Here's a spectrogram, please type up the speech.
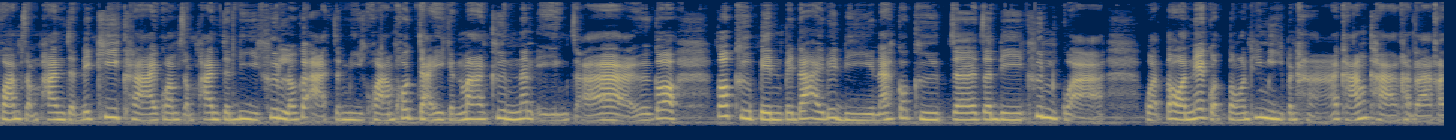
ความสัมพันธ์จะได้คลี่คลาย ความสัมพันธ์จะดีขึ้น แล้วก็อาจจะมีความเข้าใจกันมากขึ้นนั่นเองจ้าเออก็ก็คือเป็นไปได้ด้วยดีนะ ก็คือจะจะดีขึ้นกว่ากว่าตอนเนี้ยกว่าตอนที่มีปัญหาค้างคาคาราคา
